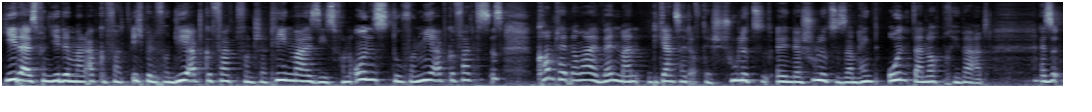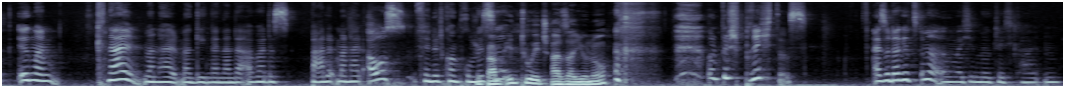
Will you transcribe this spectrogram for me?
Jeder ist von jedem mal abgefuckt. Ich bin von dir abgefuckt, von Jacqueline mal, sie ist von uns, du von mir abgefuckt. Das ist komplett normal, wenn man die ganze Zeit auf der Schule zu, äh, in der Schule zusammenhängt und dann noch privat. Also irgendwann knallt man halt mal gegeneinander, aber das badet man halt aus, findet Kompromisse bump into each other, you know? und bespricht es. Also da gibt es immer irgendwelche Möglichkeiten.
